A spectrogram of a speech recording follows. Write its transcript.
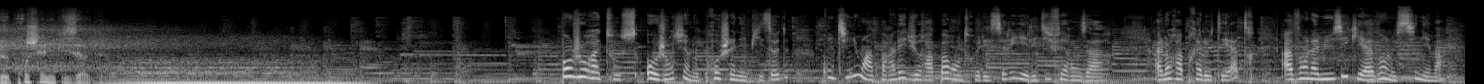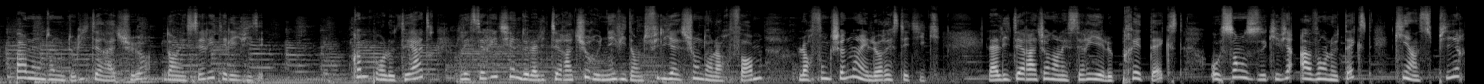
le prochain épisode. Bonjour à tous, aujourd'hui dans le prochain épisode, continuons à parler du rapport entre les séries et les différents arts. Alors après le théâtre, avant la musique et avant le cinéma, parlons donc de littérature dans les séries télévisées. Pour le théâtre, les séries tiennent de la littérature une évidente filiation dans leur forme, leur fonctionnement et leur esthétique. La littérature dans les séries est le prétexte, au sens de ce qui vient avant le texte, qui inspire,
